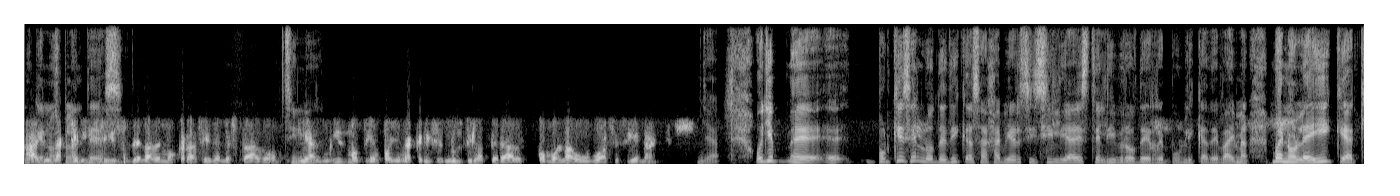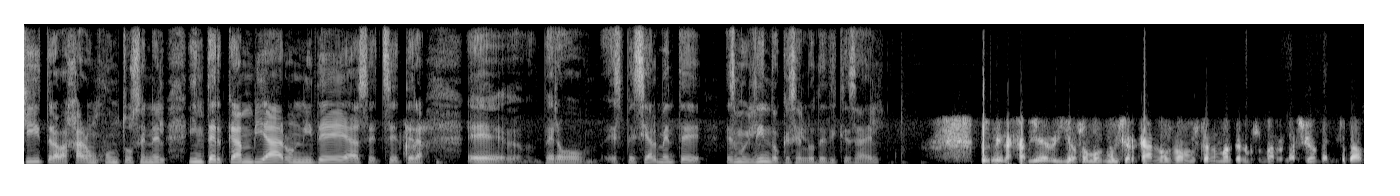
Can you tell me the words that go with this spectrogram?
hay una planteas. crisis de la democracia y del Estado, Sin y duda. al mismo tiempo hay una crisis multilateral como la hubo hace 100 años. Ya. Oye, eh, eh, ¿por qué se lo dedicas a Javier Sicilia este libro de República de Weimar? Bueno, leí que aquí trabajaron juntos en él, intercambiaron ideas, etcétera, eh, pero especialmente es muy lindo que se lo dediques a él. Pues mira, Javier y yo somos muy cercanos, vamos, ten- mantenemos una relación de amistad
